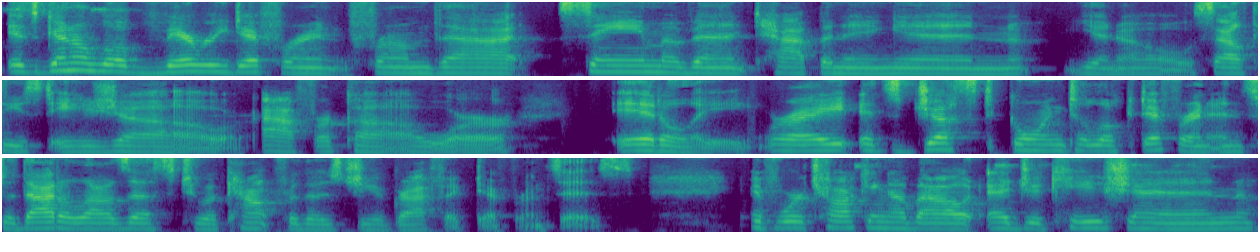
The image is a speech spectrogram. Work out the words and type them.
is going to look very different from that same event happening in you know southeast asia or africa or Italy, right? It's just going to look different. And so that allows us to account for those geographic differences. If we're talking about education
